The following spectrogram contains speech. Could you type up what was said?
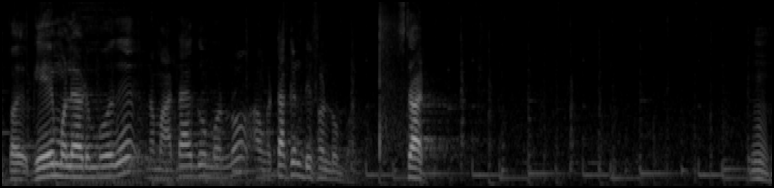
இப்போ கேம் விளையாடும்போது நம்ம அட்டாக்கும் பண்ணணும் அவங்க டக்குன்னு டிஃபெண்டும் பண்ணணும் ஸ்டார்ட் ம்.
